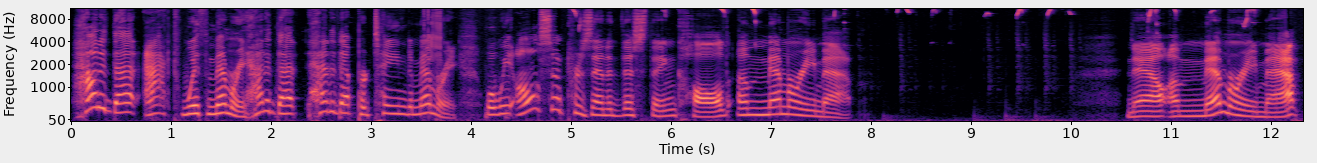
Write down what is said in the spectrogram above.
how did that act with memory? How did that, how did that pertain to memory? Well, we also presented this thing called a memory map. Now, a memory map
